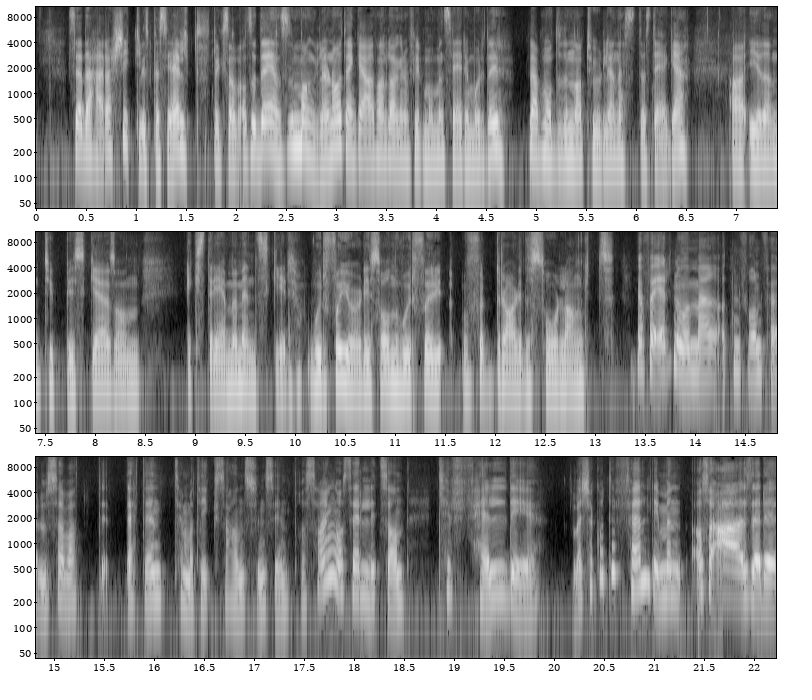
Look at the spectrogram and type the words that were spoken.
se det her er skikkelig spesielt. Liksom. Altså, det eneste som mangler nå, tenker jeg er at han lager en film om en seriemorder. Det er på en måte det naturlige neste steget i den typiske sånn ekstreme mennesker. Hvorfor gjør de sånn? Hvorfor, hvorfor drar de det så langt? Ja, for Er det noe mer at en får en følelse av at dette er en tematikk som han syns er interessant, og så er det litt sånn tilfeldig Eller ikke akkurat tilfeldig, men altså, er det,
